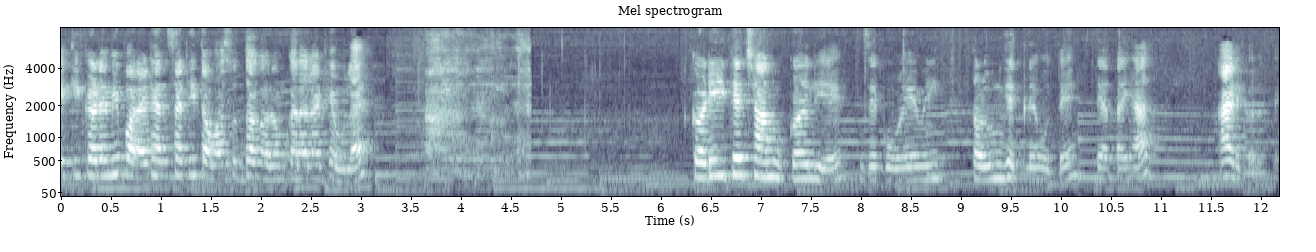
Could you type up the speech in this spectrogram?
एकीकडे मी पराठ्यांसाठी तवा सुद्धा गरम करायला ठेवलाय. कढी इथे छान उकळली आहे जे गोळे मी तळून घेतले होते ते आता ह्यात ऍड करते.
